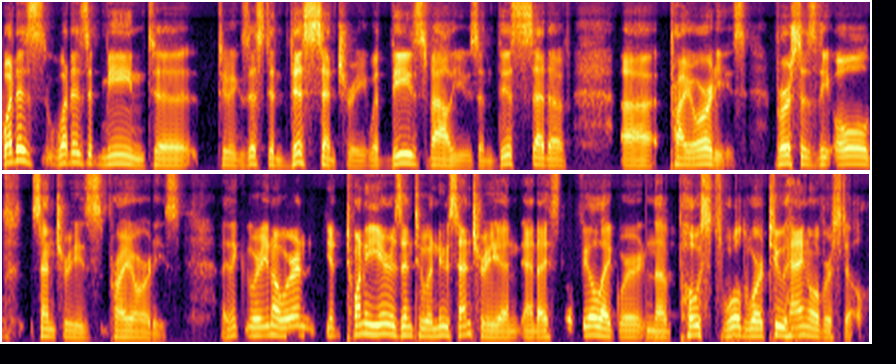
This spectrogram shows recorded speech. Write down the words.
What is what does it mean to to exist in this century with these values and this set of uh, priorities versus the old century's priorities? I think we're you know we're in you know, 20 years into a new century, and and I still feel like we're in the post World War II hangover still.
